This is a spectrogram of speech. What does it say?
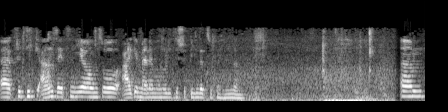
äh, Kritik ansetzen hier, um so allgemeine monolithische Bilder zu verhindern. Ähm,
